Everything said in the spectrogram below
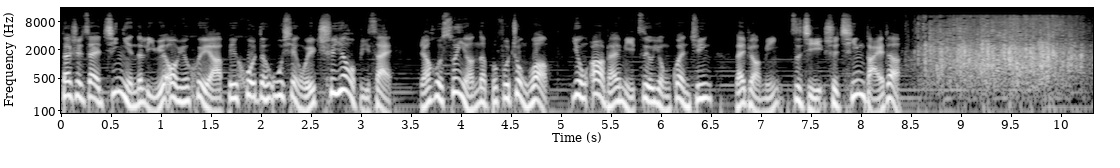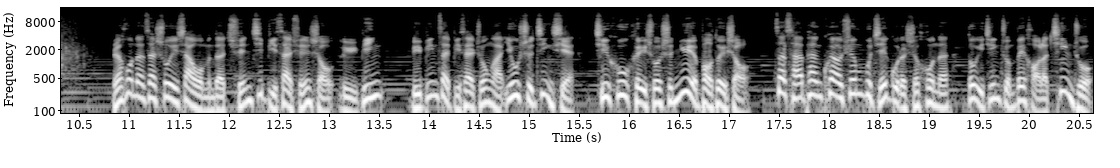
但是在今年的里约奥运会啊，被霍顿诬陷为吃药比赛，然后孙杨呢不负众望，用二百米自由泳冠军来表明自己是清白的。然后呢，再说一下我们的拳击比赛选手吕斌。吕斌在比赛中啊优势尽显，几乎可以说是虐爆对手。在裁判快要宣布结果的时候呢，都已经准备好了庆祝，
